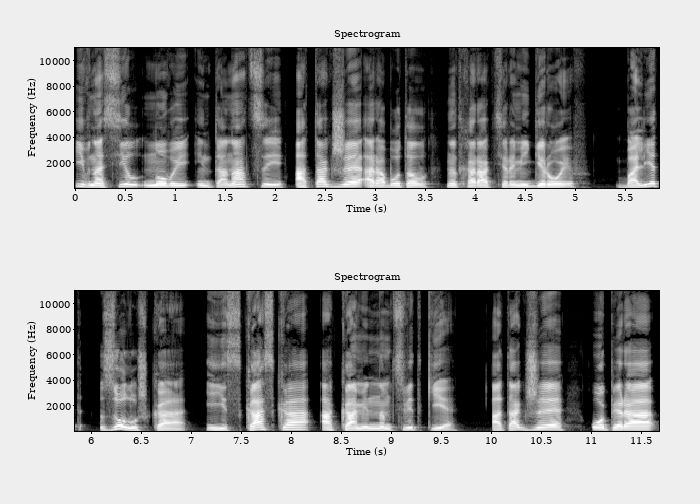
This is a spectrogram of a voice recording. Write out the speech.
и вносил новые интонации, а также работал над характерами героев. Балет «Золушка» и сказка о каменном цветке, а также опера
